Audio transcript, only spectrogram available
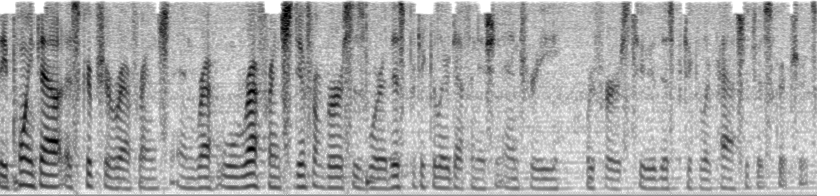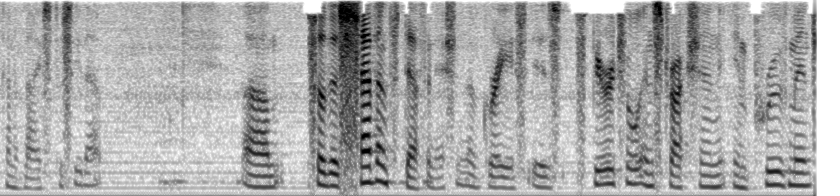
they point out a scripture reference and ref- will reference different verses where this particular definition entry refers to this particular passage of scripture. It's kind of nice to see that. Um, so the seventh definition of grace is spiritual instruction, improvement,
